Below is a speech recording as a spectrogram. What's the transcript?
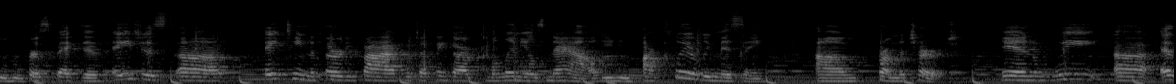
Mhm. perspective, ages uh, 18 to 35, which I think are millennials now, Mhm. are clearly missing um, from the church. And we, uh, as,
